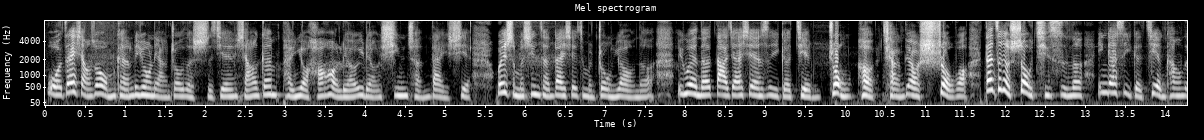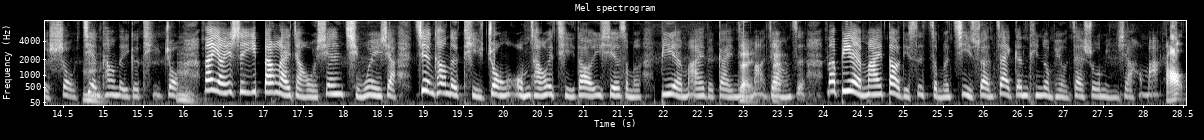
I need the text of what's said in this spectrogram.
我在想说，我们可能利用两周的时间，想要跟朋友好好聊一聊新陈代谢。为什么新陈代谢这么重要呢？因为呢，大家现在是一个减重哈，强调瘦哦，但这个瘦其实呢，应该是一个健康的瘦，健康的一个体重。嗯嗯、那杨医师一般来讲，我先请问一下，健康的体重，我们常会提到一些什么 BMI 的概念。概念嘛，这样子。那 BMI 到底是怎么计算？再跟听众朋友再说明一下好吗？好，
